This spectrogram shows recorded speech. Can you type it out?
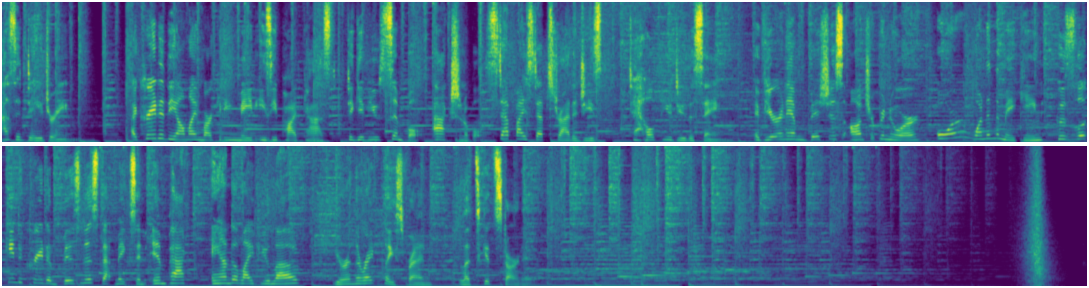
as a daydream. I created the Online Marketing Made Easy podcast to give you simple, actionable, step by step strategies to help you do the same. If you're an ambitious entrepreneur or one in the making who's looking to create a business that makes an impact and a life you love, you're in the right place, friend. Let's get started.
